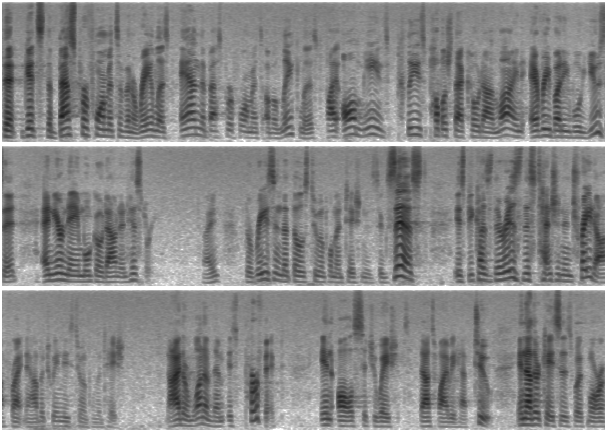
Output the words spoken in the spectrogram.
that gets the best performance of an array list and the best performance of a linked list, by all means, please publish that code online. Everybody will use it, and your name will go down in history, right? The reason that those two implementations exist is because there is this tension and trade-off right now between these two implementations. Neither one of them is perfect in all situations. That's why we have two. In other cases with more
